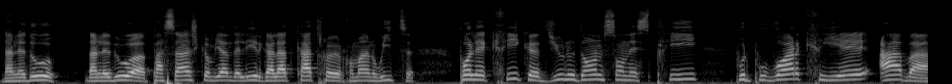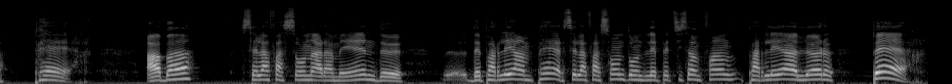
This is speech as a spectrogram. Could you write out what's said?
Dans les deux, euh, passages qu'on vient de lire, Galates 4, Romains 8, Paul écrit que Dieu nous donne son esprit pour pouvoir crier Abba, Père. Abba, c'est la façon araméenne de, de parler un père. C'est la façon dont les petits-enfants parlaient à leur père.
